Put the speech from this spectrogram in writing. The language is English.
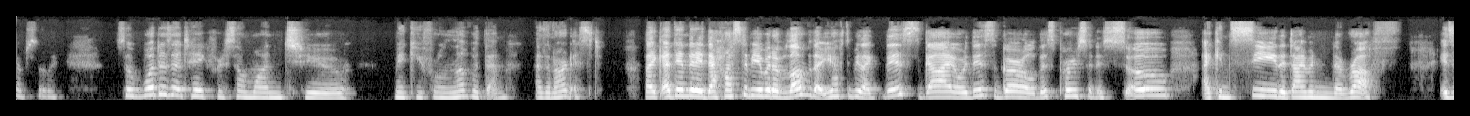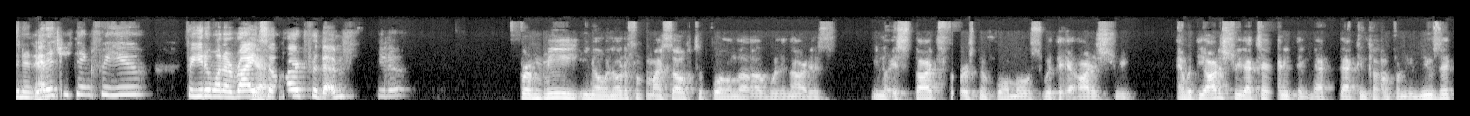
Absolutely. So, what does it take for someone to make you fall in love with them as an artist? Like at the end of the day, there has to be a bit of love there. You have to be like, this guy or this girl, this person is so, I can see the diamond in the rough. Is it an yeah. energy thing for you? For you to want to ride yeah. so hard for them, you know? For me, you know, in order for myself to fall in love with an artist, you know, it starts first and foremost with their artistry. And with the artistry, that's anything. That that can come from the music,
